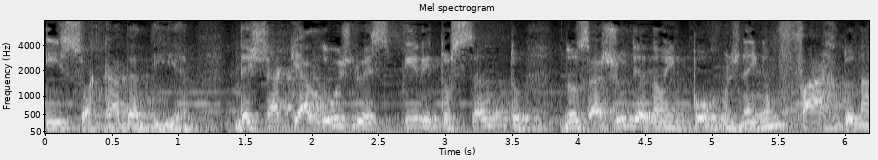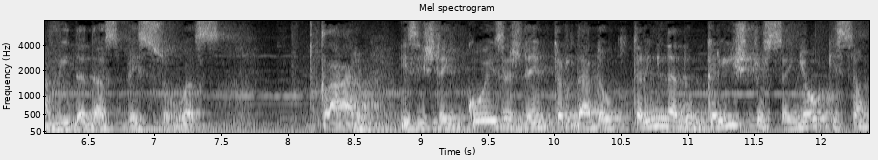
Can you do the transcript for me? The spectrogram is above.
isso a cada dia. Deixar que a luz do Espírito Santo nos ajude a não impormos nenhum fardo na vida das pessoas. Claro, existem coisas dentro da doutrina do Cristo Senhor que são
